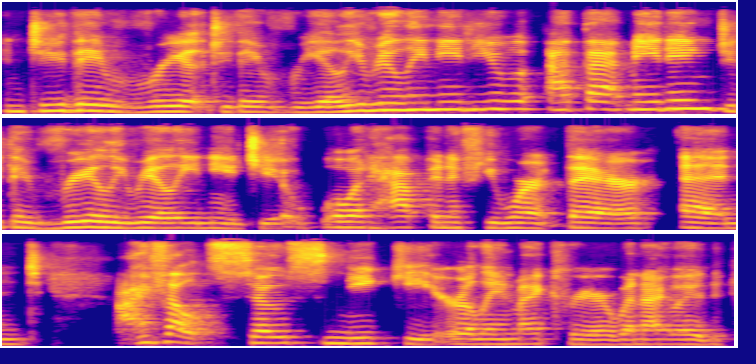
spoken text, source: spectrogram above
And do they real do they really really need you at that meeting? Do they really really need you? What would happen if you weren't there? And i felt so sneaky early in my career when i would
